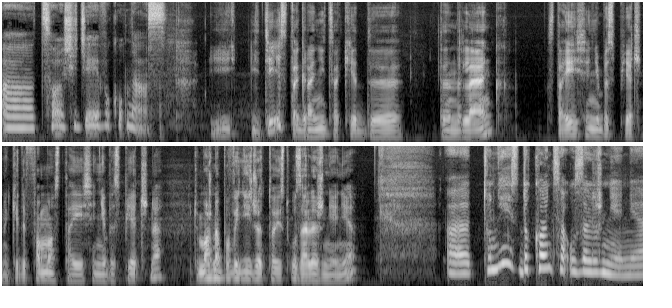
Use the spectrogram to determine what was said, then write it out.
e, co się dzieje wokół nas. I gdzie jest ta granica, kiedy ten lęk staje się niebezpieczny, kiedy FOMO staje się niebezpieczne? Czy można powiedzieć, że to jest uzależnienie? E, to nie jest do końca uzależnienie.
